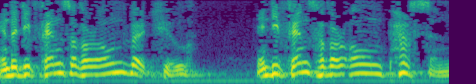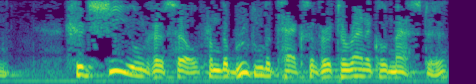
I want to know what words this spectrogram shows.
in the defense of her own virtue, in defense of her own person, should shield herself from the brutal attacks of her tyrannical master,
